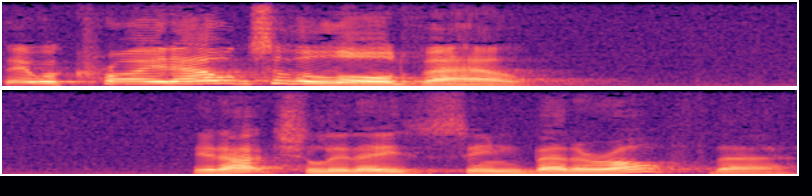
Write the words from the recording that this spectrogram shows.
they were crying out to the Lord for help. Yet actually, they seemed better off there.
